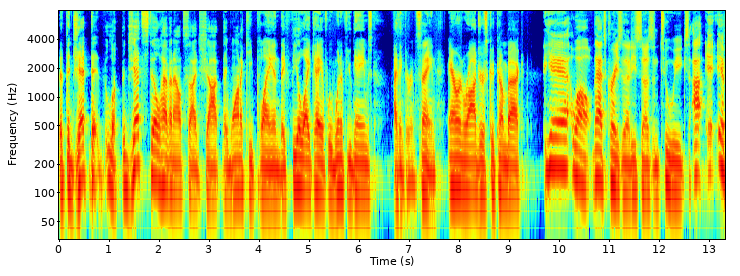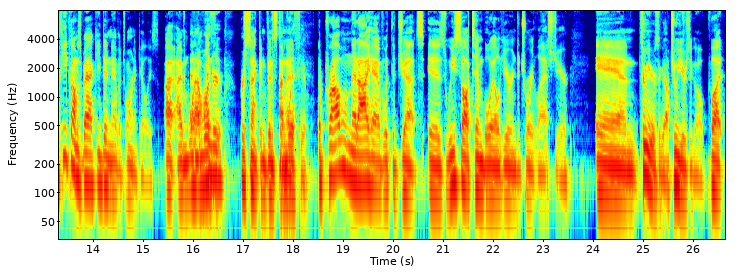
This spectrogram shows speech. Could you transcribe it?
that the Jet look, the Jets still have an outside shot. They want to keep playing. They feel like, hey, if we win a few games, I think they're insane. Aaron Rodgers could come back. Yeah, well, that's crazy that he says in two weeks. I, if he comes back, he didn't have a torn Achilles. I, I'm And I'm with you. 100% convinced on I'm that. with you. The problem that I have with the Jets is we saw Tim Boyle here in Detroit last year and Two years ago. two years ago. But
